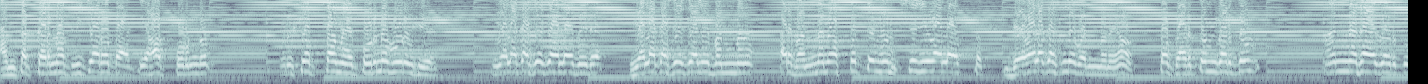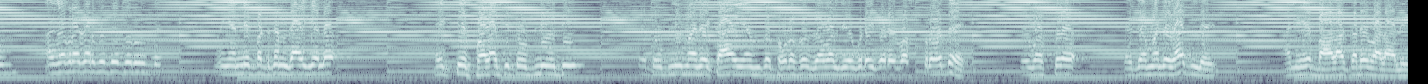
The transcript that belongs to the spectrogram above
अंतकरणात विचार होता की हा पूर्ण पुरुषोत्तम आहे पूर्ण पुरुष आहे. याला कशाचे आले बेड्या याला कशाचे आले बंधन? अरे बंधन असतात ते मनुष्य जीवाला असतात. देवाला कसले बंधन आहे हो? तो करतुम करतुम अन्नदा करतुम अशा प्रकारचं त्याचं रूप आहे यांनी पटकन काय केलं? एक ते फळाची टोपली होती. त्या टोपलीमध्ये काय यांचं थोडस जवळ जेवढेकडे वस्त्र होते ते वस्त्र त्याच्यामध्ये घातले आणि हे बाळाकडे वळाले.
